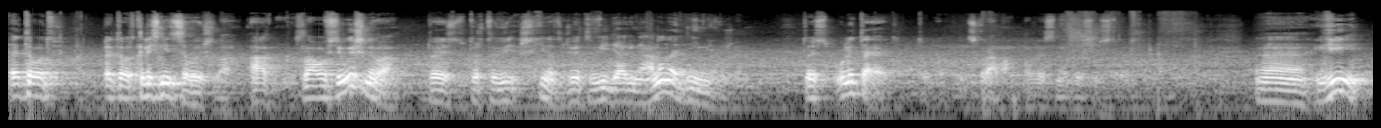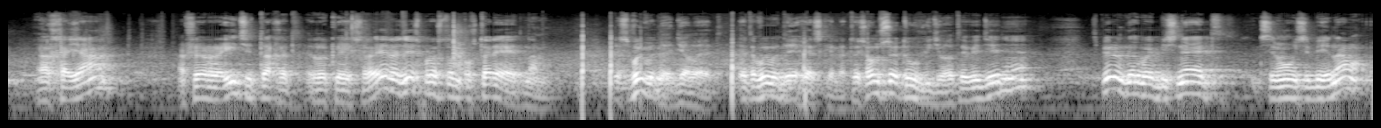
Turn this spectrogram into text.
Это вот, это вот колесница вышла. А слава Всевышнего, то есть то, что шхина живет в виде огня, оно над ними уже. То есть улетает из храма божественное присутствие. Ги Ахая, Ашер Раити Тахат Элоке Исраэль, а здесь просто он повторяет нам. То есть выводы делает. Это выводы Ехескеля. То есть он все это увидел, это видение. Теперь он как бы объясняет самому себе и нам,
